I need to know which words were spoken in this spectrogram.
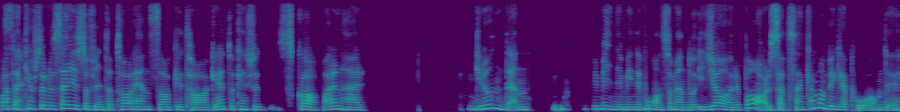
Och att kanske som du säger så fint att ta en sak i taget och kanske skapa den här grunden i miniminivån som ändå är görbar. Så att sen kan man bygga på om det,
